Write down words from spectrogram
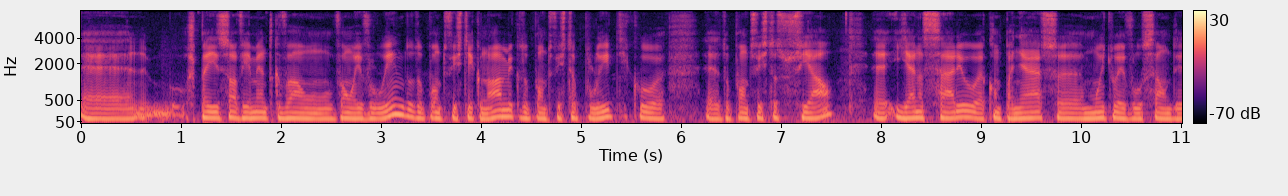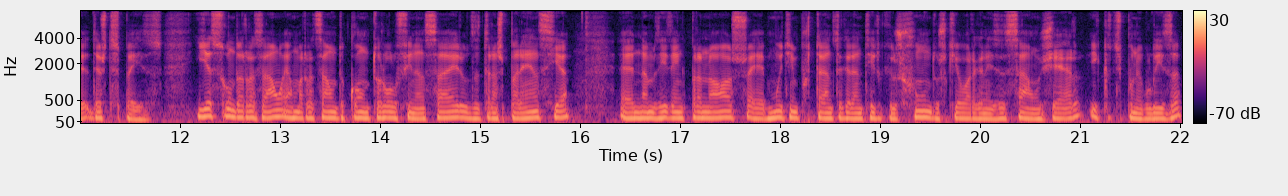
Uh, os países, obviamente, que vão, vão evoluindo do ponto de vista económico, do ponto de vista político, uh, do ponto de vista social, uh, e é necessário acompanhar muito a evolução de, destes países. E a segunda razão é uma razão de controle financeiro, de transparência, na medida em que para nós é muito importante garantir que os fundos que a organização gera e que disponibiliza,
